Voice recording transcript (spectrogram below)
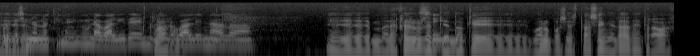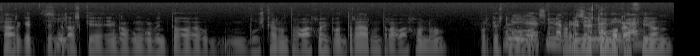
porque si no, no tiene ninguna validez, no vale nada. Eh, María Jesús, entiendo que bueno, pues estás en edad de trabajar, que tendrás que en algún momento buscar un trabajo, encontrar un trabajo, ¿no? Porque también es tu vocación.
